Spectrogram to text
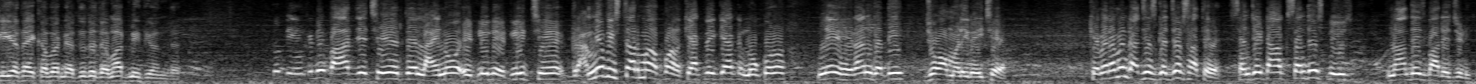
ક્લિયર થાય ખબર નહીં. હજુ તો જમા જ નહીં થયું અંદર. તો બેંકની બહાર જે છે તે લાઈનો એટલી ને એટલી જ છે. ગ્રામ્ય વિસ્તારમાં પણ ક્યાંક ને ક્યાંક લોકોને હેરાનગતિ જોવા મળી રહી છે. કેમેરામેન રાજેશ ગજ્જર સાથે સંજય ટાંક સંદેશ ન્યૂઝ નાંદેશ બારેજડી.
